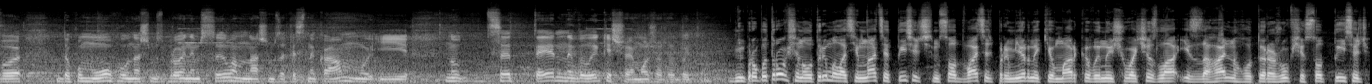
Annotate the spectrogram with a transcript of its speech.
в допомогу нашим збройним силам, нашим захисникам. І ну, це те невелике, що я можу робити. Дніпропетровщина отримала 17 тисяч 720 примірників марки винищувачі зла із загального тиражу в 600 тисяч.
